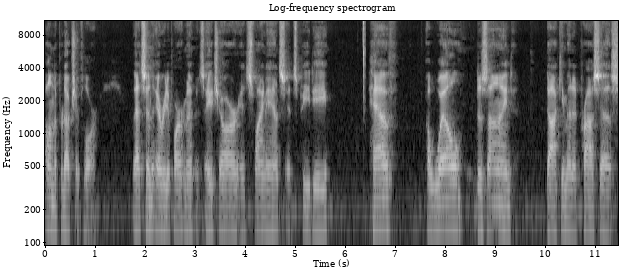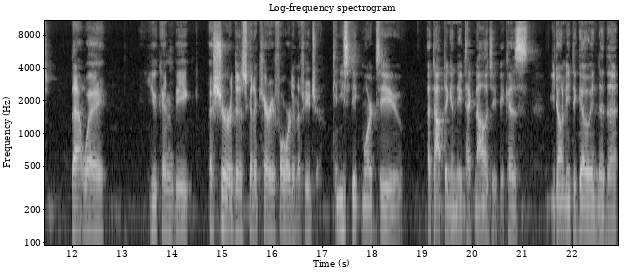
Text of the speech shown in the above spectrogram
on the production floor. That's in every department. It's HR, it's finance, it's PD. Have a well designed, documented process. That way you can be assured that it's going to carry forward in the future. Can you speak more to adopting a new technology? Because you don't need to go into the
